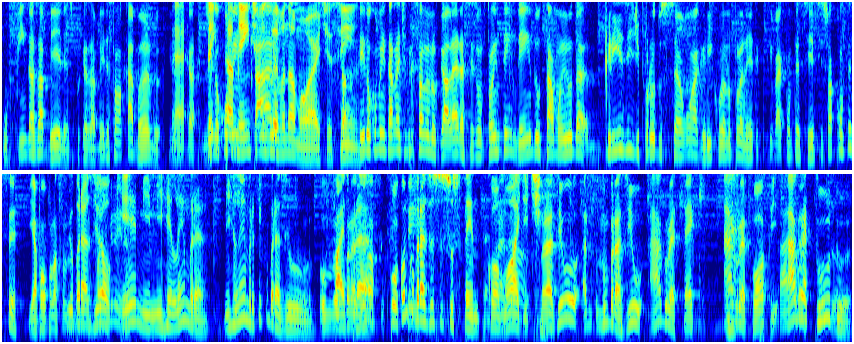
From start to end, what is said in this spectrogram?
o fim das abelhas, porque as abelhas estão acabando. É. Tem lentamente nos documentário- levando à morte, assim. Tá- Tem documentário na Netflix falando, galera, vocês não estão entendendo o tamanho da crise de produção agrícola no planeta que vai acontecer se isso acontecer. E a população E o Brasil é o quê? Me, me relembra? Me relembra o que, que o Brasil O- o faz Brasil é pra... potência. Como que o Brasil se sustenta? Commodity. Brasil, no Brasil, agro é tech, agro é pop, agro, é tudo.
